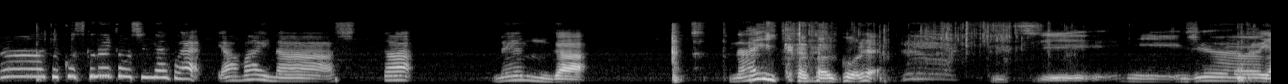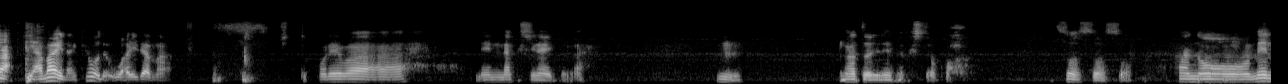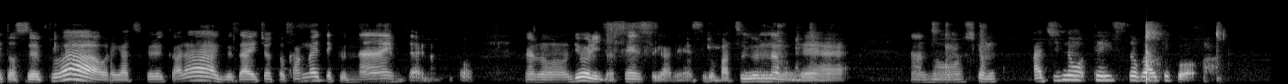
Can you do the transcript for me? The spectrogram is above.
あー、結構少ないかもしれない、これ。やばいな明日、麺が、ないかな、これ。1、20、や、やばいな、今日で終わりだな。ちょっとこれは、連絡しないとな。うん。後で連絡しておこう。そうそうそう。あのー麺とスープは俺が作るから、具材ちょっと考えてくんない？みたいなこと。あのー料理のセンスがね、すごい抜群なので、あのーしかも味のテイストが結構、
